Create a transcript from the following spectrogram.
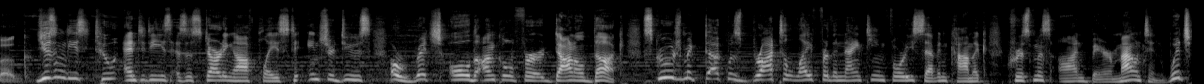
bug. Using these two entities as a starting off place to introduce a rich old uncle for Donald Duck, Scrooge McDuck was brought to life for the 1947 comic Christmas on Bear Mountain, which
